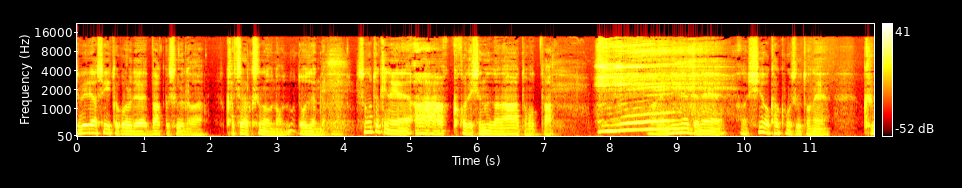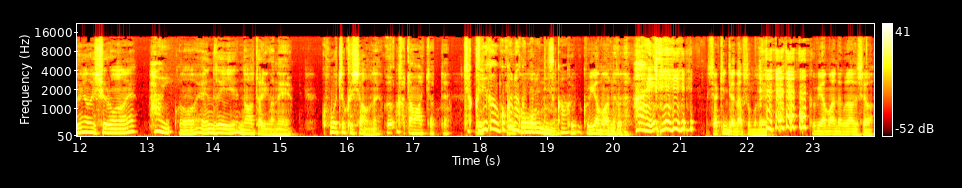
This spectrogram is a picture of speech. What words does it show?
滑りやすいところでバックするのは滑落するの当然だから。その時ね、ああ、ここで死ぬんだなと思った。へえ、まあね。人間ってね、あの死を覚悟するとね、首の後ろのね、はい、この円髄のあたりがね、硬直しちゃうのね。固まっちゃって。じゃあ首が動かなくなるんですか？首が回んなくなる。はい。借金じゃなくてもね、首が回んなくなるんですよ。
